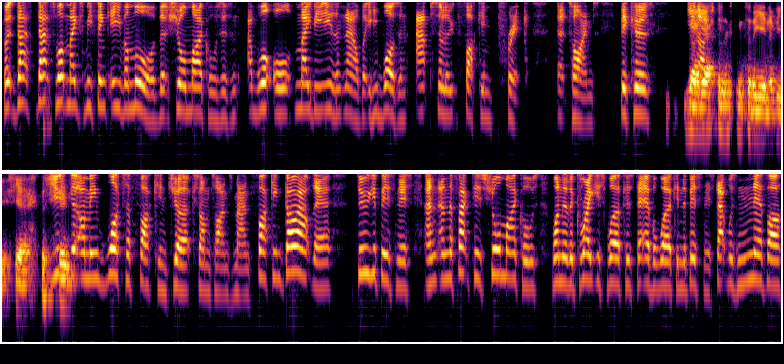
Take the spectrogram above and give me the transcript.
But that's that's what makes me think even more that Shawn Michaels isn't what, or maybe he isn't now, but he was an absolute fucking prick at times because You, You only know- have to listen to the interviews, yeah. The you. I mean, what a fucking jerk sometimes, man. Fucking go out there, do your business, and and the fact is, Shawn Michaels, one of the greatest workers to ever work in the business. That was never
